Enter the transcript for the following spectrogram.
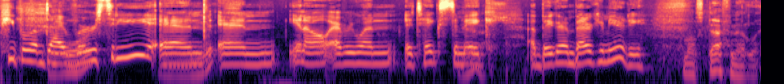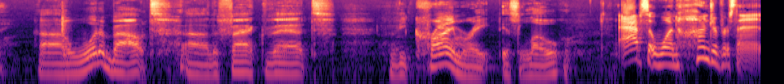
people of diversity and Yes. and you know everyone it takes to make Yes. a bigger and better community Most definitely. Uh, what about uh, the fact that the crime rate is low? absolutely 100%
